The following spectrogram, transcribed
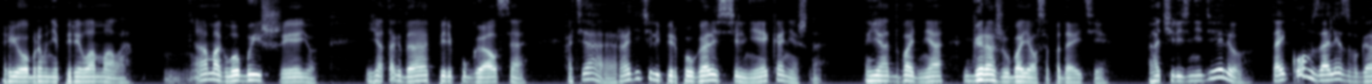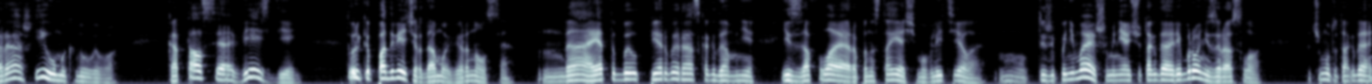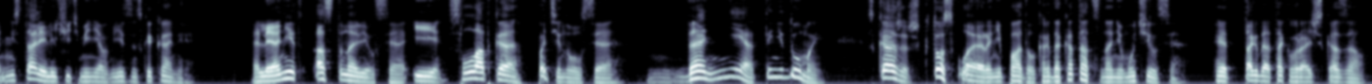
Ребра мне переломало. А могло бы и шею. Я тогда перепугался. Хотя родители перепугались сильнее, конечно. Я два дня к гаражу боялся подойти. А через неделю тайком залез в гараж и умыкнул его. Катался весь день. Только под вечер домой вернулся. Да, это был первый раз, когда мне из-за флайера по-настоящему влетело. Ну, ты же понимаешь, у меня еще тогда ребро не заросло. Почему-то тогда не стали лечить меня в медицинской камере. Леонид остановился и сладко потянулся. Да нет, ты не думай. Скажешь, кто с флайера не падал, когда кататься на нем учился? Это тогда так врач сказал.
